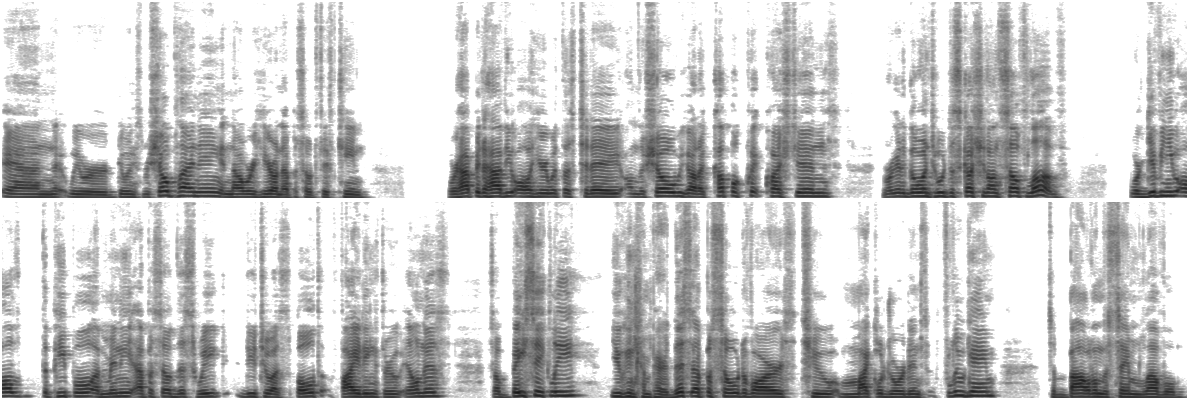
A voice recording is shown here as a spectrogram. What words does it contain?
and we were doing some show planning, and now we're here on episode 15. We're happy to have you all here with us today on the show. We got a couple quick questions. We're going to go into a discussion on self love. We're giving you all the people a mini episode this week due to us both fighting through illness. So basically, you can compare this episode of ours to Michael Jordan's flu game. It's about on the same level.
